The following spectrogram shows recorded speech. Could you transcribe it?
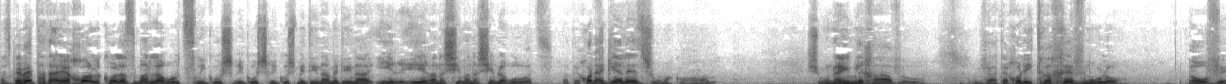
אז באמת אתה יכול כל הזמן לרוץ ריגוש, ריגוש, ריגוש, מדינה, מדינה, עיר, עיר, אנשים, אנשים לרוץ, ואתה יכול להגיע לאיזשהו מקום שהוא נעים לך, והוא, ואתה יכול להתרחב מולו, בהווה,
